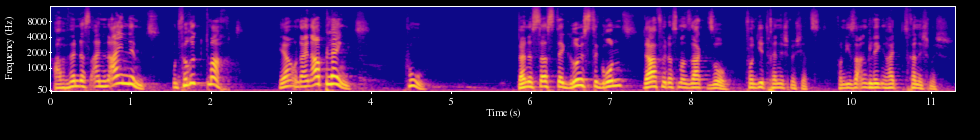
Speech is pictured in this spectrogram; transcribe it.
Aber wenn das einen einnimmt und verrückt macht, ja, und einen ablenkt, puh, dann ist das der größte Grund dafür, dass man sagt, so, von dir trenne ich mich jetzt, von dieser Angelegenheit trenne ich mich.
